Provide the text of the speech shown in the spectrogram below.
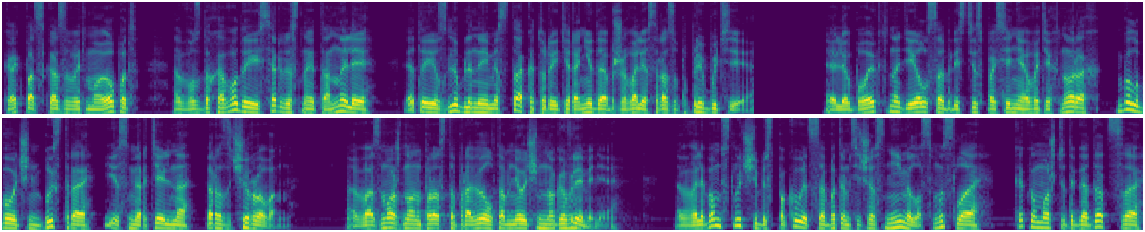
Как подсказывает мой опыт, воздуховоды и сервисные тоннели — это излюбленные места, которые тираниды обживали сразу по прибытии. Любой, кто надеялся обрести спасение в этих норах, был бы очень быстро и смертельно разочарован. Возможно, он просто провёл там не очень много времени. В любом случае, беспокоиться об этом сейчас не имело смысла. Как вы можете догадаться,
